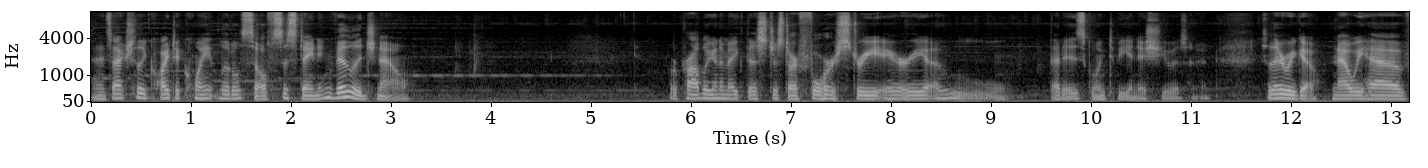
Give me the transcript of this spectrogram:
And it's actually quite a quaint little self-sustaining village now. We're probably going to make this just our forestry area. Ooh, that is going to be an issue, isn't it? So there we go. Now we have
